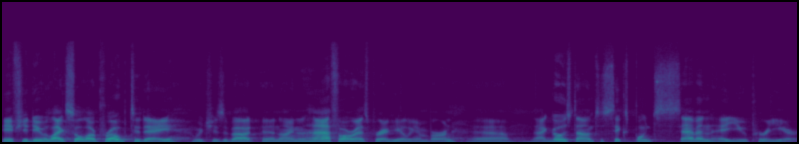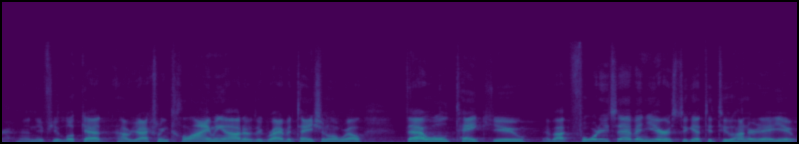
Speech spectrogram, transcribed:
If you do like Solar Probe today, which is about uh, 9.5 RS perihelion burn, uh, that goes down to 6.7 AU per year. And if you look at how you're actually climbing out of the gravitational well, that will take you about 47 years to get to 200 AU.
